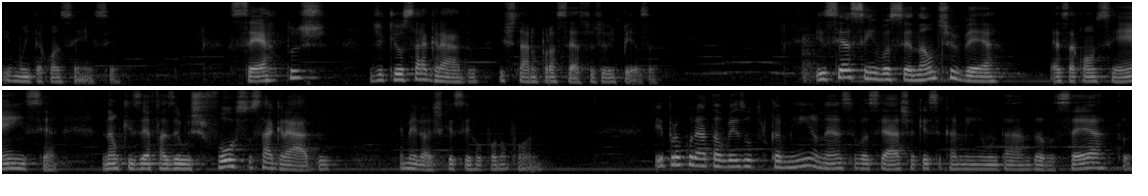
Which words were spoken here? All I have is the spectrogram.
e muita consciência. Certos de que o sagrado está no processo de limpeza. E se assim você não tiver essa consciência, não quiser fazer o esforço sagrado, é melhor esquecer o Ponopono. E procurar talvez outro caminho, né? Se você acha que esse caminho não está dando certo,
